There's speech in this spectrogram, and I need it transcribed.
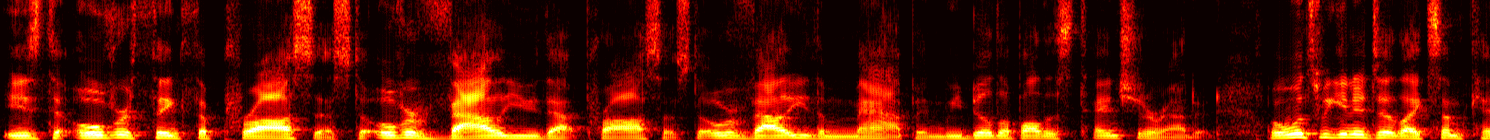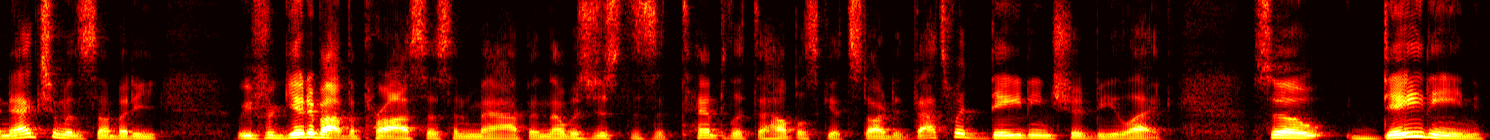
is to overthink the process, to overvalue that process, to overvalue the map, and we build up all this tension around it. But once we get into like some connection with somebody, we forget about the process and map, and that was just as a template to help us get started. That's what dating should be like. So dating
